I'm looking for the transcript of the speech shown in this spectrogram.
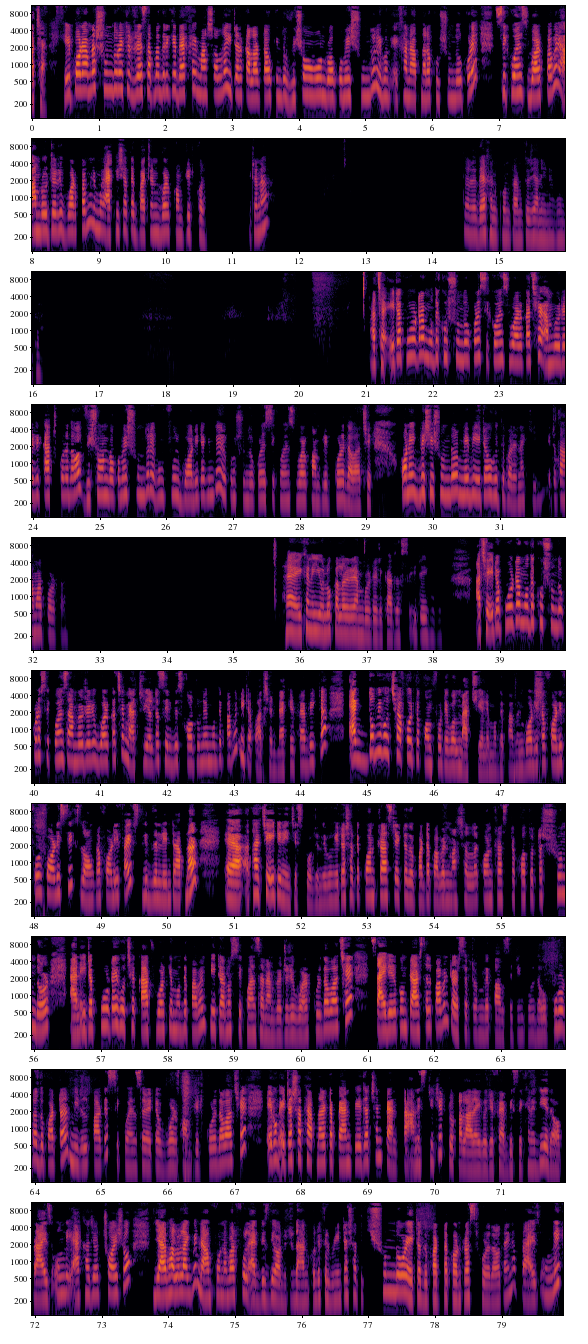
আচ্ছা এরপরে আমরা সুন্দর একটা ড্রেস আপনাদেরকে দেখাই। মাসাল্লাহ এটার কালারটাও কিন্তু ভীষণ রকমের সুন্দর এবং এখানে আপনারা খুব সুন্দর করে সিকোয়েন্স ওয়ার্ক পাবেন এমব্রয়ডারি ওয়ার্ক পাবেন এবং একই সাথে বাটন ওয়ার্ক কমপ্লিট করে এটা না? তাহলে দেখেন কোনটা, আমি তো জানি না কোনটা। আচ্ছা এটা পুরোটার মধ্যে খুব সুন্দর করে সিকোয়েন্স ওয়ার্ক আছে। এমব্রয়ডারি কাজ করে দেওয়া, ভীষণ রকমের সুন্দর এবং ফুল বডিটা কিন্তু এরকম সুন্দর করে সিকোয়েন্স ওয়ার্ক কমপ্লিট করে দেওয়া আছে। অনেক বেশি সুন্দর মেবি এটাও হইতে পারে নাকি? এটা তো আমার পরোটা। হ্যাঁ এখানে ইয়েলো কালারের এমব্রয়ডারি কাজ আছে, এটাই হবে। আচ্ছা এটা পুরোটার মধ্যে খুব সুন্দর করে সিকোয়েন্স এমব্রয়ডারি ওয়ার্ক আছে ম্যাটেরিয়ালটা সিলভিস কটনের মধ্যে পাবেন, এটা পাচ্ছেন ব্যাকের ফ্যাব্রিকটা একদমই হচ্ছে আপু একটা কমফোর্টেবল ম্যাটেরিয়ালের মধ্যে পাবেন। বডিটা ফর্টি ফোর ফর্টি সিক্স লংটা ফর্টি ফাইভ স্লিভসের লেনটা আপনার থাকছে এইটিন ইঞ্চেস পর্যন্ত। এবং এটার সাথে কন্ট্রাস্ট একটা দোপাট্টা পাবেন মাসাল্লাহ কন্ট্রাস্টটা কতটা সুন্দর। অ্যান্ড এটা পুরোটাই হচ্ছে কাট ওয়ার্কের মধ্যে পাবেন, পিটানো সিকোয়েন্স অ্যান্ড এমব্রয়ডারি ওয়ার্ক করে দেওয়া আছে। সাইডে এরকম টার্সেল পাবেন, টার্সেলটার মধ্যে পাল সেটিং করে দেবো। পুরোটা দোপাট্টার মিডল পার্টে সিকোয়েন্সের এটা ওয়ার্ক কমপ্লিট করে দেওয়া আছে এবং এটার সাথে আপনার একটা প্যান্ট পেয়ে যাচ্ছেন। প্যান্টটা আনস্টিচের টোটাল আড়াই গজের ফ্যাব্রিক্স এখানে দিয়ে দেওয়া। প্রাইস অনলি এক হাজার ছয়শো। যার ভালো লাগবে নাম ফোন নাম্বার ফুল অ্যাড্রেস দিয়ে অর্ডারটা ডান করে ফেলবেন। এটার সাথে কি সুন্দর এটা দোপাট্টা কন্ট্রাস্ট করে দেওয়া, তাই না? প্রাইস অনলি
